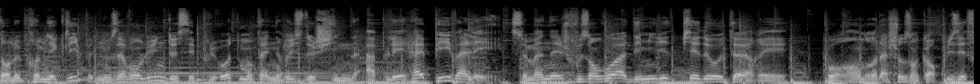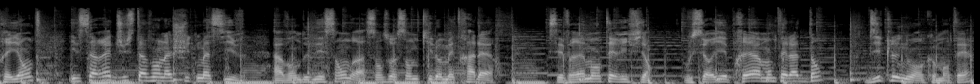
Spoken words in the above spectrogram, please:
Dans le premier clip, nous avons l'une de ces plus hautes montagnes russes de Chine, appelée Happy Valley. Ce manège vous envoie à des milliers de pieds de hauteur et, pour rendre la chose encore plus effrayante, il s'arrête juste avant la chute massive, avant de descendre à 160 km à l'heure. C'est vraiment terrifiant. Vous seriez prêt à monter là-dedans? Dites-le nous en commentaire.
